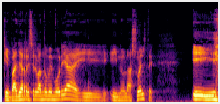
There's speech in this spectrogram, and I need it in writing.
que vaya reservando memoria y, y no la suelte. Y.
